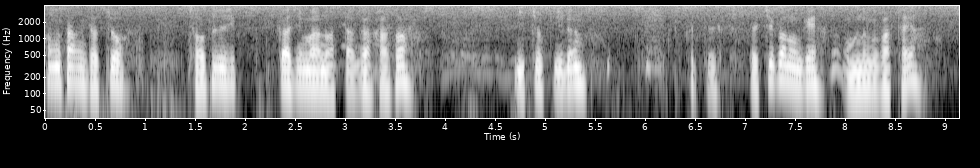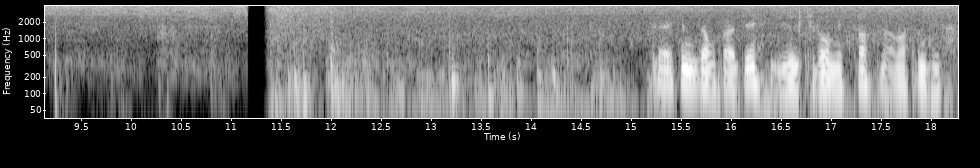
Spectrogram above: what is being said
항상 저쪽 저수지까지만 왔다가 가서 이쪽 길은 그때, 그때 찍어 놓은 게 없는 것 같아요. 새심정까지 1km 남았습니다.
